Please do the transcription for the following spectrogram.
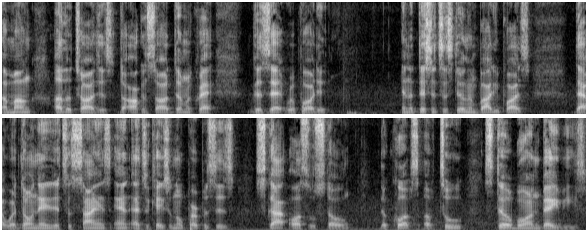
Among other charges, the Arkansas Democrat Gazette reported in addition to stealing body parts that were donated to science and educational purposes, Scott also stole the corpse of two stillborn babies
